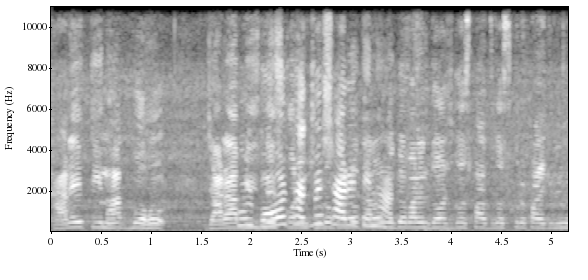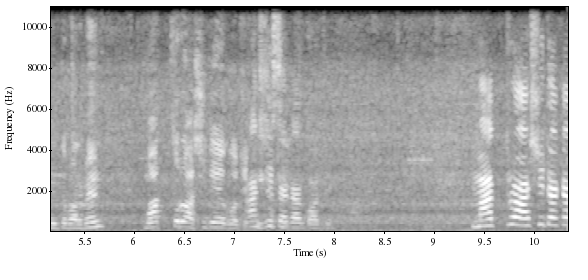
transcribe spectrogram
সাড়ে তিন হাত বহর। যারা বিজনেস করেন ছোটখাটো তিন হাত। নিতে পারেন। দশ গজ পাঁচ গজ করে পাইকারি নিতে পারবেন। মাত্র আশি টাকা গজে ঠিক আশি আছে? টাকা গজে। মাত্র আশি টাকা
